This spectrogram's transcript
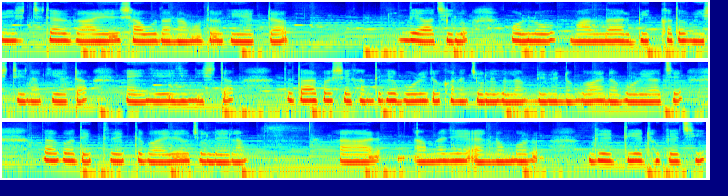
মিষ্টিটার গায়ে সাবুদানার মতো কি একটা দেওয়া ছিল। বলল, মালদার বিখ্যাত মিষ্টি নাকি এটা? এই যে, এই জিনিসটা। তো তারপর সেখান থেকে বড়ির ওখানে চলে গেলাম। বিভিন্ন গয়না বড়ি আছে। তারপর দেখতে দেখতে বাইরেও চলে এলাম। আর আমরা যে এক নম্বর গেট দিয়ে ঢুকেছি।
